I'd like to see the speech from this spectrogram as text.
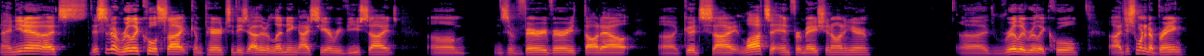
and you know, it's this is a really cool site compared to these other lending ICO review sites. Um, it's a very, very thought out, uh, good site. Lots of information on here. Uh, really, really cool. I just wanted to bring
